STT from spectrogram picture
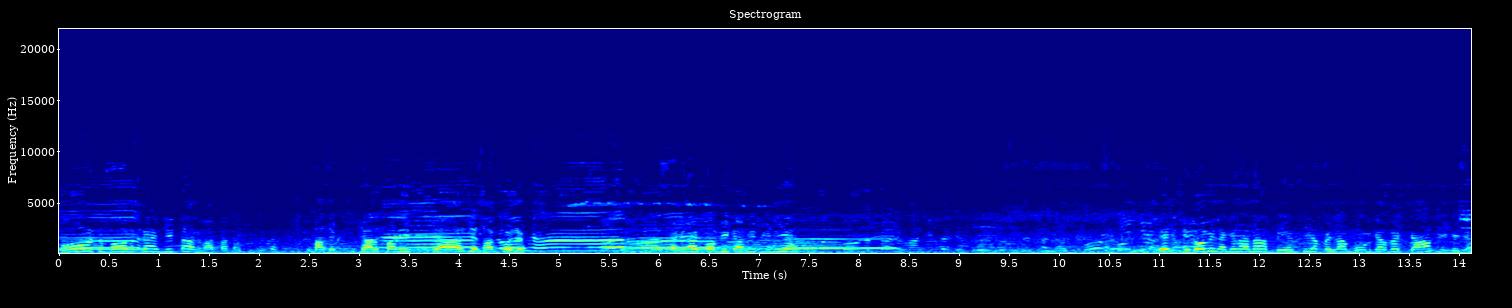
ਬਹੁਤ ਬਹੁਤ ਭੈਣ ਜੀ ਧੰਨਵਾਦ ਤੁਹਾਡਾ। ਬਸ ਜਲ ਪਾਣੀ ਪਿਆਰ ਜੇ ਸਭ ਕੁਝ। ਸਗਣਾ ਕਾਫੀ ਕਾਫੀ ਪੀਣੀ ਆ। ਇਹ ਜਦੋਂ ਵੀ ਲੰਘਣਾ ਨਾ, ਬੇਨਤੀ ਆ ਪਹਿਲਾਂ ਫੋਨ ਕਰਦੇ ਚਾਹ ਪੀ ਕੇ ਜਾ।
